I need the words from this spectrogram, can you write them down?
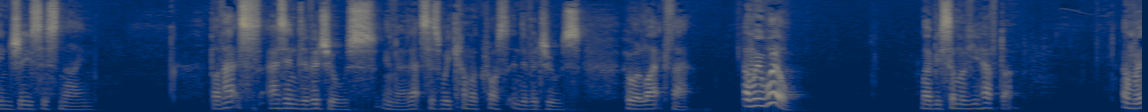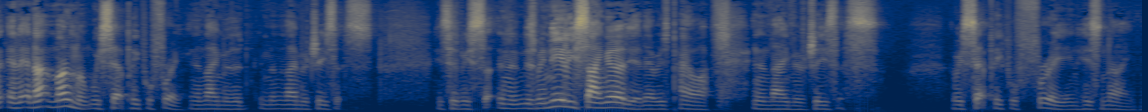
in Jesus' name. But that's as individuals, you know, that's as we come across individuals who are like that. And we will. Maybe some of you have done. And in, in, that moment, we set people free in the name of, the, in the name of Jesus. He said, we, as we nearly sang earlier, there is power in the name of Jesus. We set people free in his name.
